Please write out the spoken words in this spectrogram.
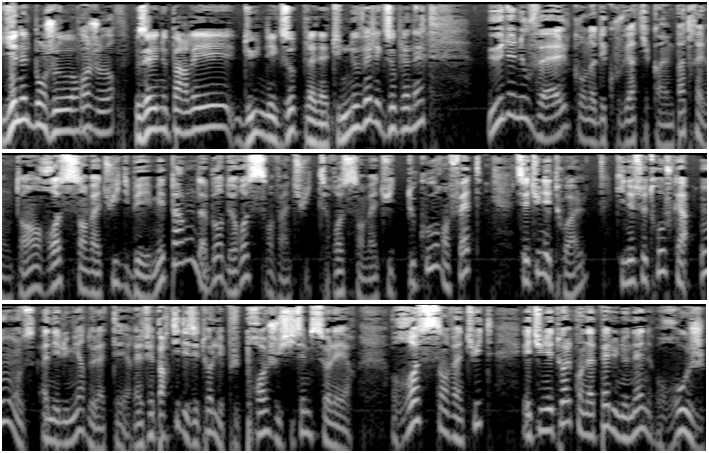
Lionel, bonjour. Bonjour. Vous allez nous parler d'une exoplanète, une nouvelle exoplanète? Une nouvelle qu'on a découverte il y a quand même pas très longtemps, Ross 128b. Mais parlons d'abord de Ross 128. Ross 128 tout court, en fait, c'est une étoile qui ne se trouve qu'à 11 années-lumière de la Terre. Elle fait partie des étoiles les plus proches du système solaire. Ross 128 est une étoile qu'on appelle une naine rouge.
